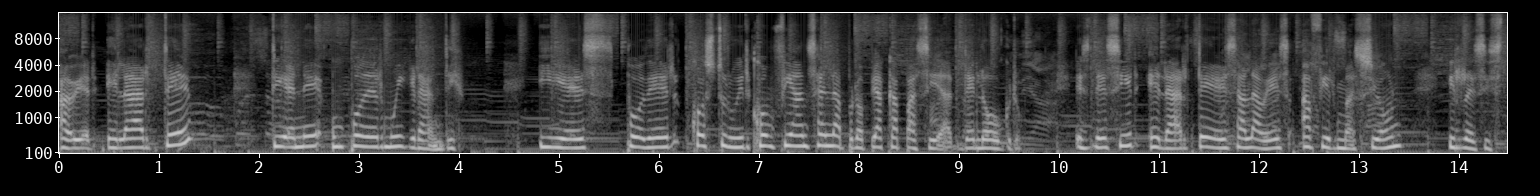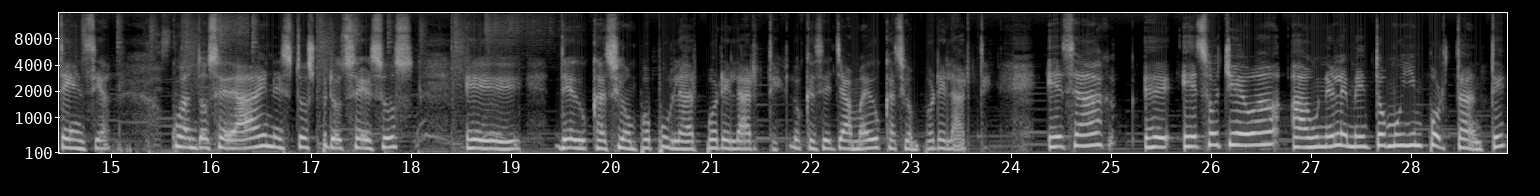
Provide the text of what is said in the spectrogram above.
A ver, el arte tiene un poder muy grande y es poder construir confianza en la propia capacidad de logro. Es decir, el arte es a la vez afirmación y resistencia. Cuando se da en estos procesos eh, de educación popular por el arte, lo que se llama educación por el arte. Esa eh, eso lleva a un elemento muy importante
